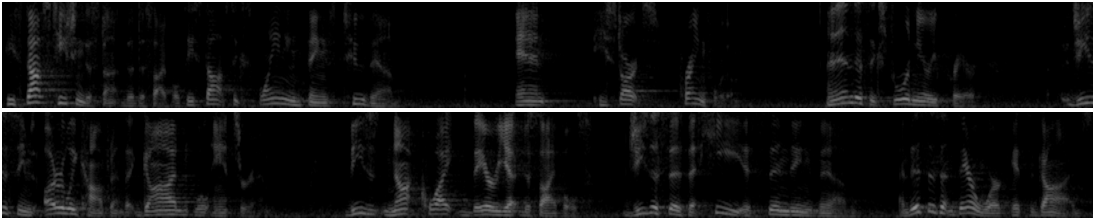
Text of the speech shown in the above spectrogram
he stops teaching the, the disciples. He stops explaining things to them. And he starts praying for them. And in this extraordinary prayer, Jesus seems utterly confident that God will answer him these not quite there yet disciples, Jesus says that he is sending them. And this isn't their work, it's God's.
